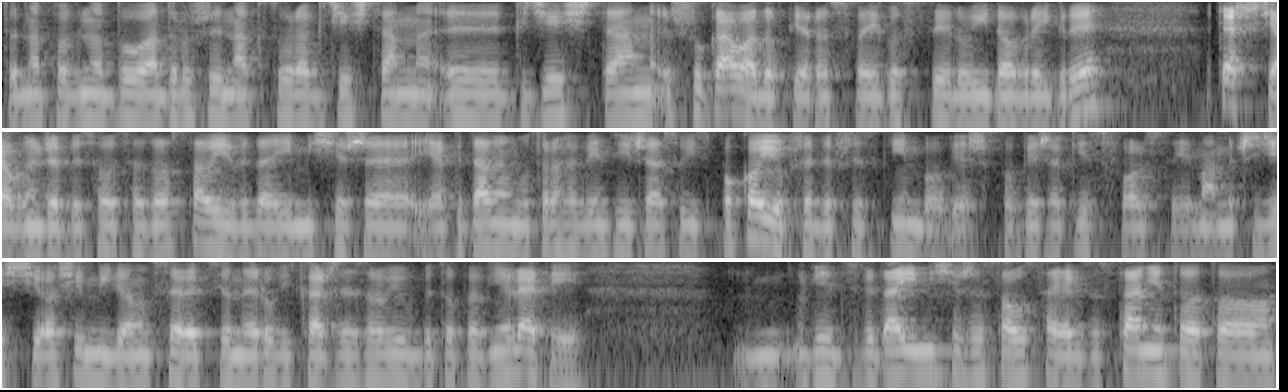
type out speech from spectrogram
to na pewno była drużyna, która gdzieś tam, y, gdzieś tam szukała dopiero swojego stylu i dobrej gry. Też chciałbym, żeby Sousa został i wydaje mi się, że jak damy mu trochę więcej czasu i spokoju przede wszystkim, bo wiesz, bo wiesz jak jest w Polsce, mamy 38 milionów selekcjonerów i każdy zrobiłby to pewnie lepiej więc wydaje mi się, że Sousa jak zostanie, to, to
